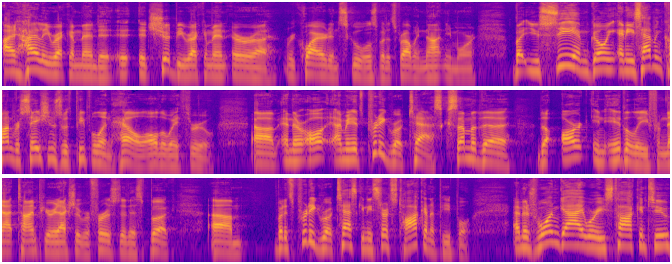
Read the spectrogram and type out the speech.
I highly recommend it. It, it should be recommend or uh, required in schools, but it's probably not anymore. But you see him going, and he's having conversations with people in hell all the way through, um, and they're all. I mean, it's pretty grotesque. Some of the the art in Italy from that time period actually refers to this book. Um, but it's pretty grotesque. And he starts talking to people. And there's one guy where he's talking to,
